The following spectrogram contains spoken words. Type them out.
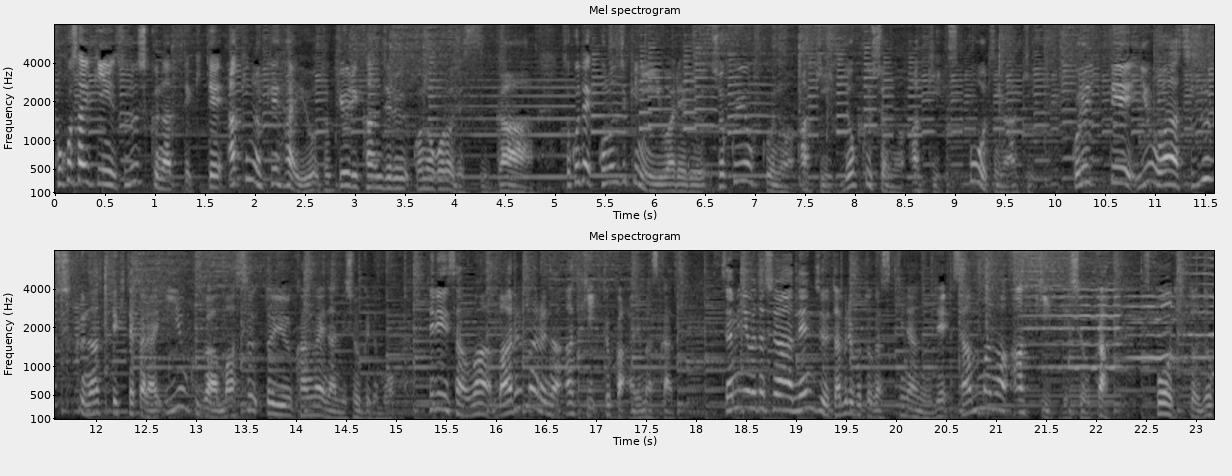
ここ最近涼しくなってきて秋の気配を時折感じるこの頃ですがそこでこの時期に言われる食欲の秋読書の秋スポーツの秋これって要は涼しくなってきたから意欲が増すという考えなんでしょうけどもテリーさんは〇〇な秋とかありますか？ちなみに私は年中食べることが好きなのでサンマの秋でしょうか？ポーツと読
